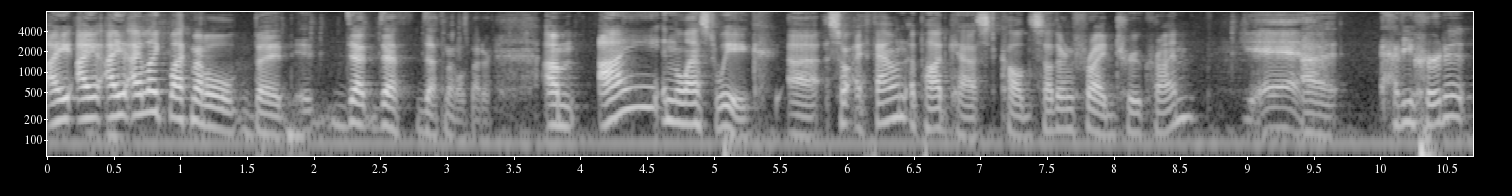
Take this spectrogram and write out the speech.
I, I, I- like black metal, but it, death, death death metal's better. Um, I in the last week, uh, so I found a podcast called Southern Fried True Crime. Yeah, Uh, have you heard it?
